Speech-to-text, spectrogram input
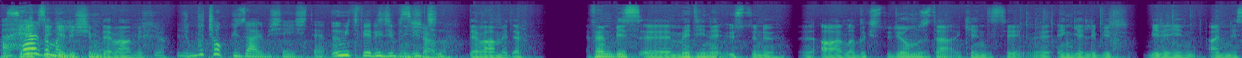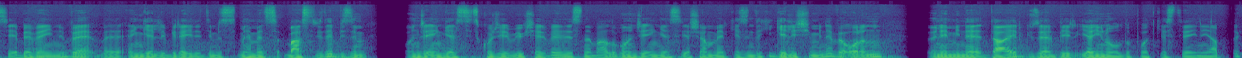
Her Sürekli zaman gelişim devam ediyor. Bu çok güzel bir şey işte. Ümit verici bizim İnşallah için. devam eder. Efendim biz e, Medine Üstün'ü e, ağırladık stüdyomuzda. Kendisi e, engelli bir bireyin annesi, ebeveyni ve engelli birey dediğimiz Mehmet Basri de bizim Gonca Engelsiz Kocaeli Büyükşehir Belediyesi'ne bağlı Gonca Engelsiz Yaşam Merkezi'ndeki gelişimine ve oranın önemine dair güzel bir yayın oldu. Podcast yayını yaptık.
